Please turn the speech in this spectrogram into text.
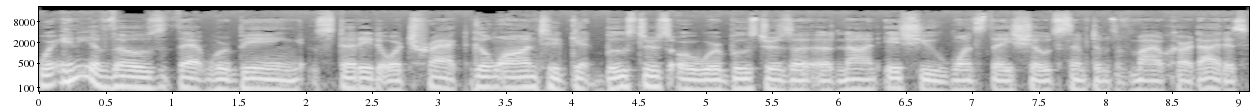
Were any of those that were being studied or tracked go on to get boosters, or were boosters a, a non issue once they showed symptoms of myocarditis?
